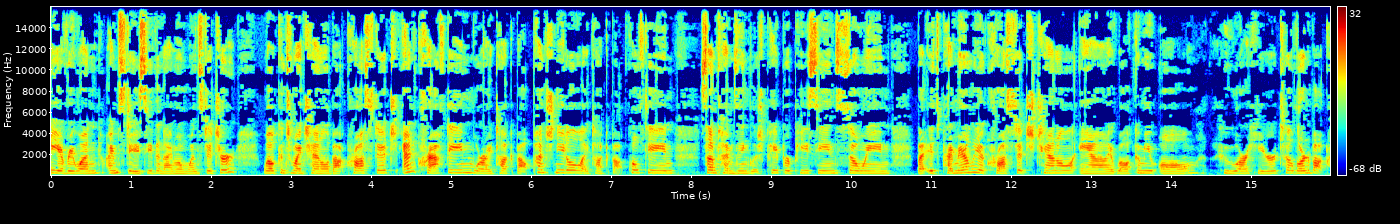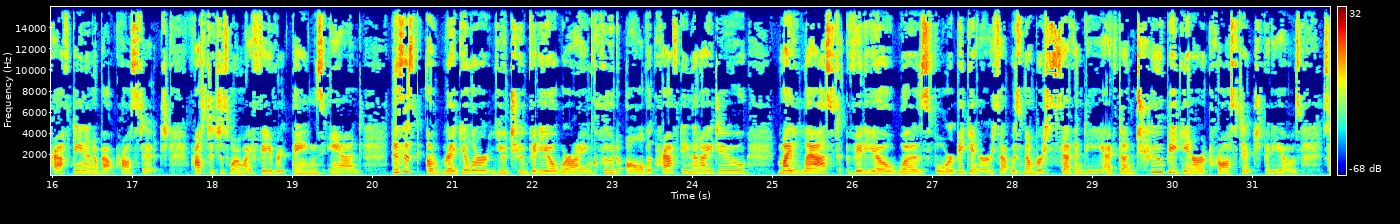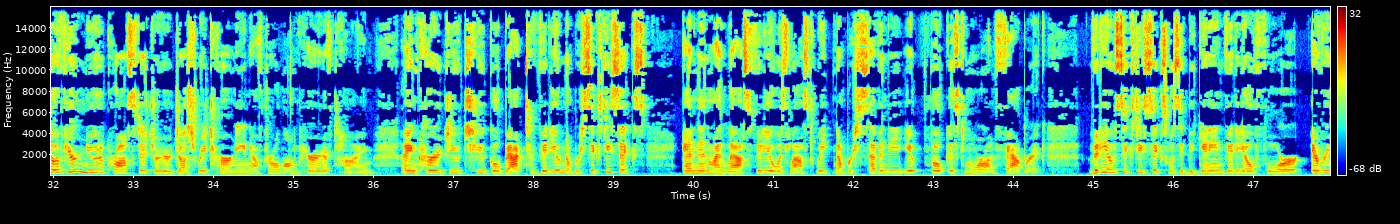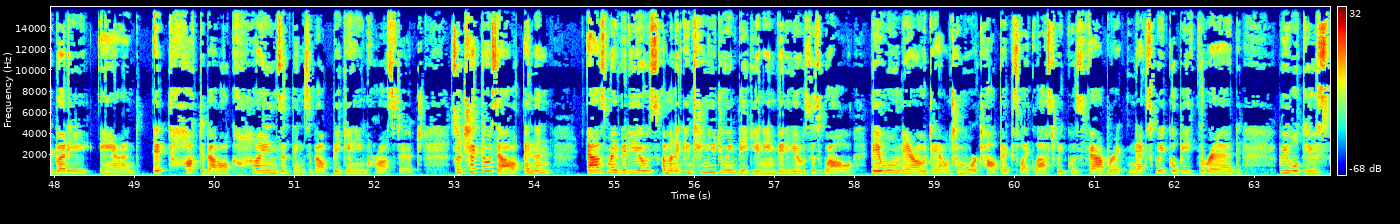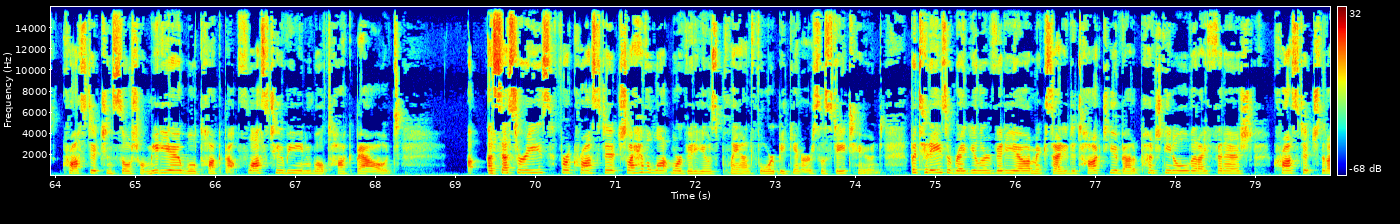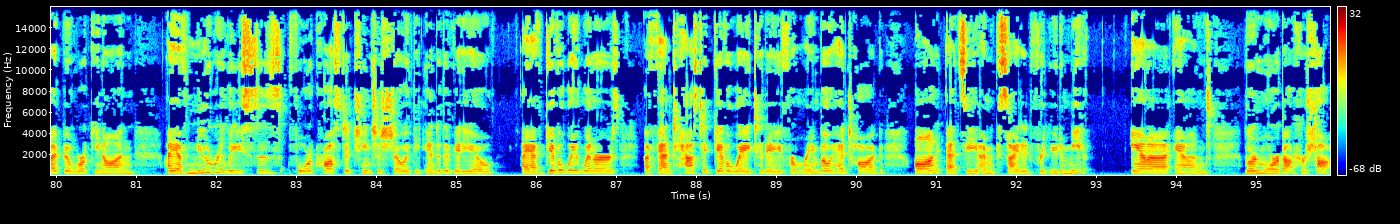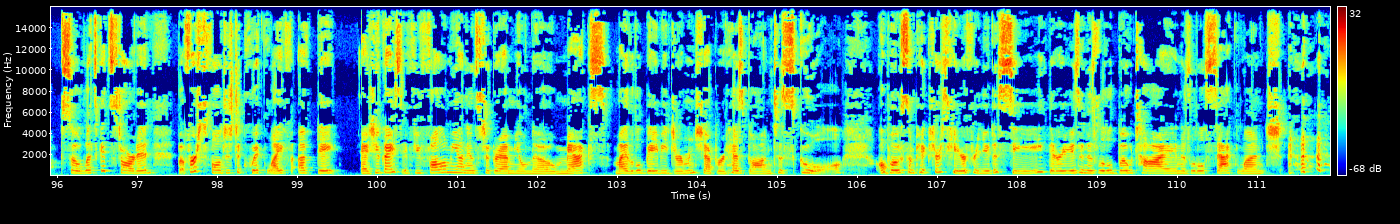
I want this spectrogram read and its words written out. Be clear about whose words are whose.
Speaker 1: Hey everyone, I'm Stacy, the 911 Stitcher. Welcome to my channel about cross stitch and crafting, where I talk about punch needle, I talk about quilting, sometimes English paper piecing, sewing, but it's primarily a cross stitch channel and I welcome you all who are here to learn about crafting and about cross stitch. Cross stitch is one of my favorite things and this is a regular YouTube video where I include all the crafting that I do. My last video was for beginners. That was number 70. I've done two beginner cross stitch videos. So if you're new to cross stitch or you're just returning after a long period of time, I encourage you to go back to video number 66 and then my last video was last week, number 70. It focused more on fabric. Video 66 was a beginning video for everybody and it talked about all kinds of things about beginning cross stitch. So check those out and then as my videos, I'm going to continue doing beginning videos as well. They will narrow down to more topics like last week was fabric. Next week will be thread. We will do cross stitch and social media. We'll talk about floss tubing. We'll talk about uh, accessories for cross stitch. So I have a lot more videos planned for beginners, so stay tuned. But today's a regular video. I'm excited to talk to you about a punch needle that I finished, cross stitch that I've been working on. I have new releases for cross stitching to show at the end of the video. I have giveaway winners, a fantastic giveaway today from Rainbow Hedgehog on Etsy. I'm excited for you to meet Anna and learn more about her shop. So let's get started. But first of all, just a quick life update. As you guys, if you follow me on Instagram, you'll know Max, my little baby German Shepherd, has gone to school. I'll post some pictures here for you to see. There he is in his little bow tie and his little sack lunch.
